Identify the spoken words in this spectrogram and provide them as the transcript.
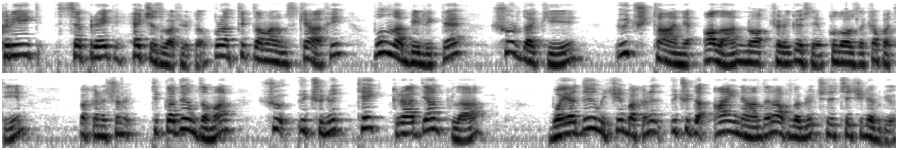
Create Separate Hatches var çocuklar. Buna tıklamanız kafi. Bununla birlikte şuradaki 3 tane alan şöyle göstereyim. Close'da kapatayım. Bakın şunu tıkladığım zaman şu üçünü tek gradyantla boyadığım için bakınız üçü de aynı anda ne yapılabiliyor? Seçilebiliyor.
